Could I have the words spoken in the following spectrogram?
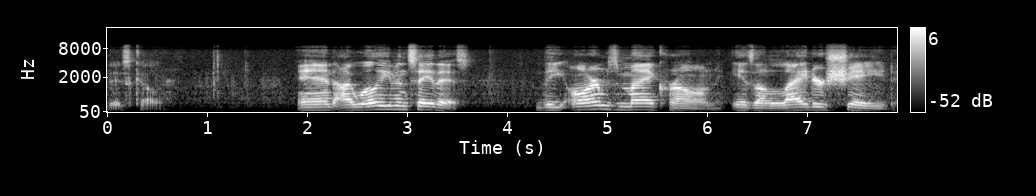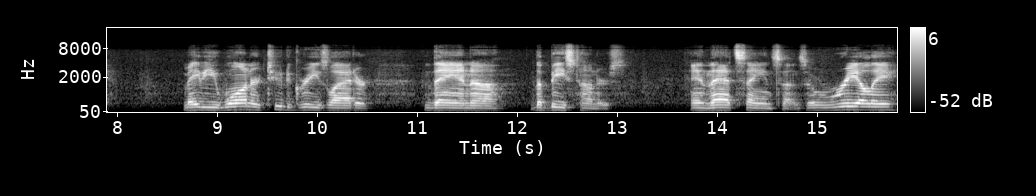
this color. And I will even say this, the arms micron is a lighter shade, maybe one or two degrees lighter than uh, the Beast Hunters. And that's saying something. So really,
